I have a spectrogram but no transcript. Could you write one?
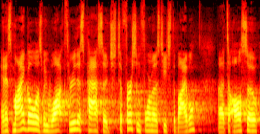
And it's my goal as we walk through this passage to first and foremost teach the Bible, uh, to also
